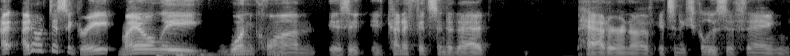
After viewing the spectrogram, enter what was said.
I, I don't disagree. My only one qualm is it it kind of fits into that pattern of it's an exclusive thing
